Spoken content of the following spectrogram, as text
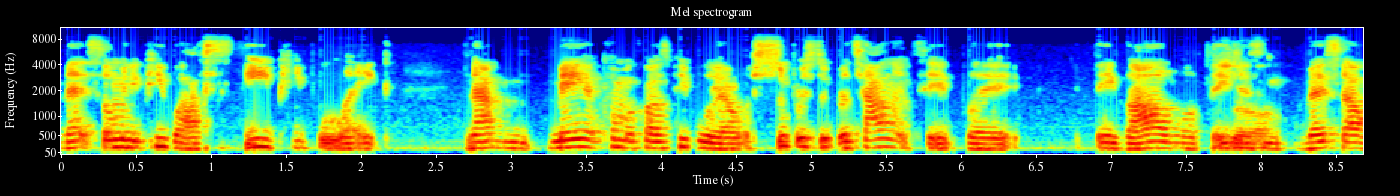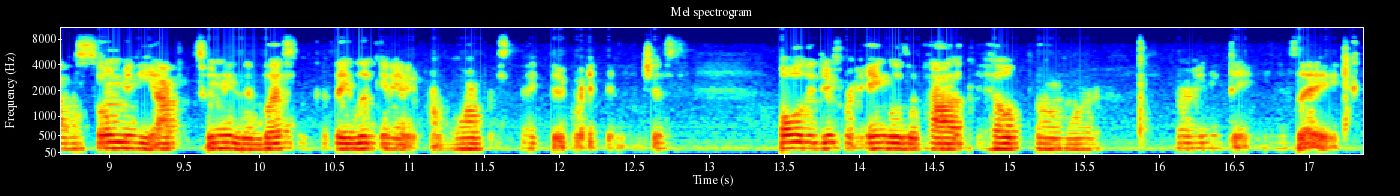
met, so many people. I've seen people like, and I may have come across people that were super super talented, but they vibe off, they just mess out on so many opportunities and blessings because they looking at it from one perspective rather than just all the different angles of how it could help them or or anything. It's like.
